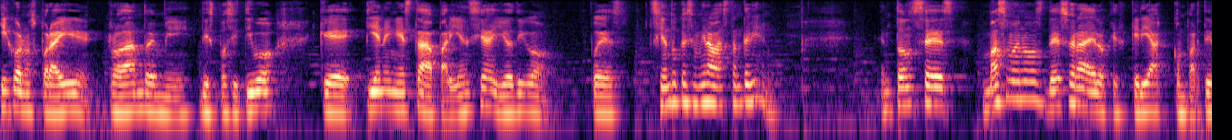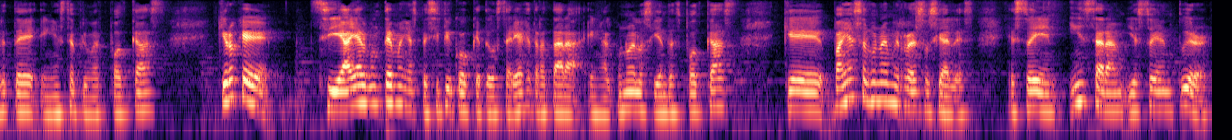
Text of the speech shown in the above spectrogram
iconos por ahí rodando en mi dispositivo que tienen esta apariencia y yo digo, pues siento que se mira bastante bien. Entonces, más o menos de eso era de lo que quería compartirte en este primer podcast. Quiero que si hay algún tema en específico que te gustaría que tratara en alguno de los siguientes podcasts, que vayas a alguna de mis redes sociales. Estoy en Instagram y estoy en Twitter.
